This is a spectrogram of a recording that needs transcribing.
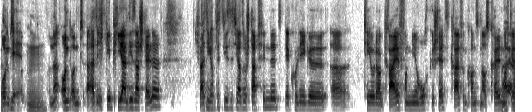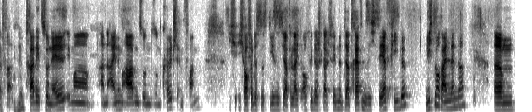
Also Und, die- mm. ne, und, und also ich gebe hier an dieser Stelle, ich weiß nicht, ob das dieses Jahr so stattfindet, der Kollege äh, Theodor Greif von mir hochgeschätzt, Greif und Konsten aus Köln, Ah, macht ja, ja. tra Mhm. traditionell immer an einem Abend so, ein- so einen Kölsch-Empfang. Ich, ich hoffe, dass das dieses Jahr vielleicht auch wieder stattfindet. Da treffen sich sehr viele, nicht nur Rheinländer. Ähm,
